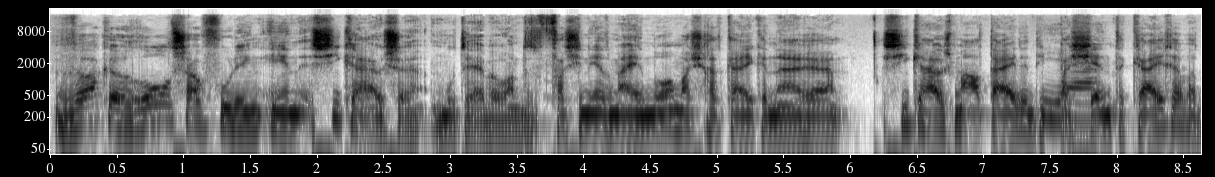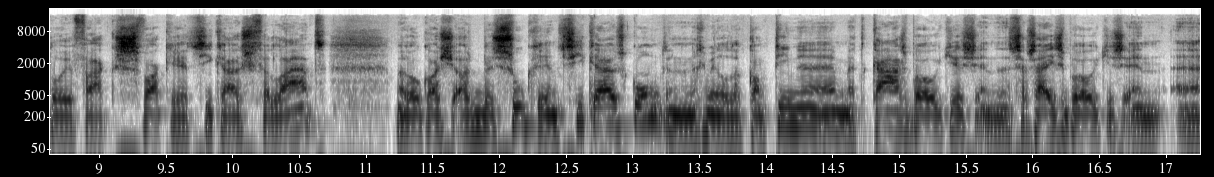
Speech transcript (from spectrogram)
Welke rol zou voeding in ziekenhuizen moeten hebben? Want het fascineert mij enorm als je gaat kijken naar eh, ziekenhuismaaltijden die Ja. patiënten krijgen, waardoor je vaak zwakker het ziekenhuis verlaat. Maar ook als je als bezoeker in het ziekenhuis komt, in een gemiddelde kantine hè, met kaasbroodjes en sausijsbroodjes en eh,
